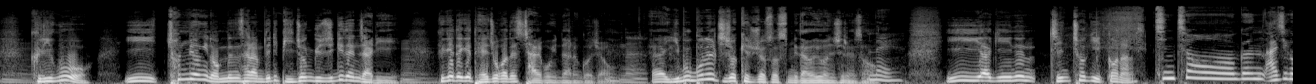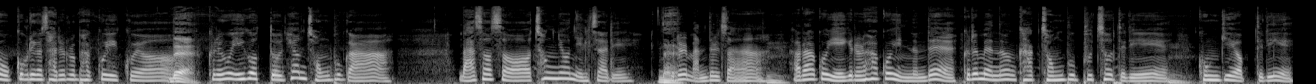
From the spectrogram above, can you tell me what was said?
음. 그리고 이 1000명이 넘는 사람들이 비정규직이 된 자리 음. 그게 되게 대조가 돼서 잘 보인다는 거죠. 네. 에, 이 부분을 지적해 주셨었습니다. 의원실에서. 네. 이 이야기는 진척이 있거나 진척은 아직 없고 우리가 자료를 받고 있고요. 네. 그리고 이것도 현 정부가 나서서 청년 일자리를 네. 만들자라고 얘기를 하고 있는데 그러면은 각 정부 부처들이 음. 공기업들이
